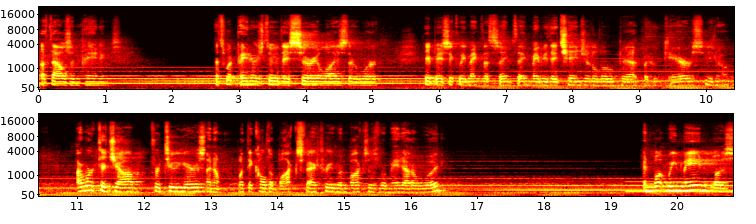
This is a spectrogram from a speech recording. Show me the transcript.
a thousand paintings. That's what painters do. They serialize their work they basically make the same thing. Maybe they change it a little bit, but who cares, you know? I worked a job for two years in a, what they called a box factory when boxes were made out of wood. And what we made was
